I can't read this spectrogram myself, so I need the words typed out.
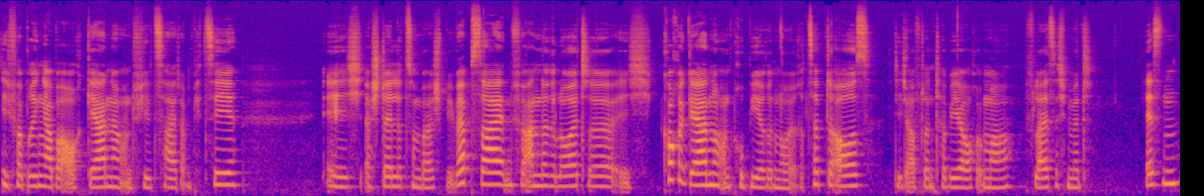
Ich verbringe aber auch gerne und viel Zeit am PC. Ich erstelle zum Beispiel Webseiten für andere Leute. Ich koche gerne und probiere neue Rezepte aus. Die darf dann Tabea auch immer fleißig mit essen,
